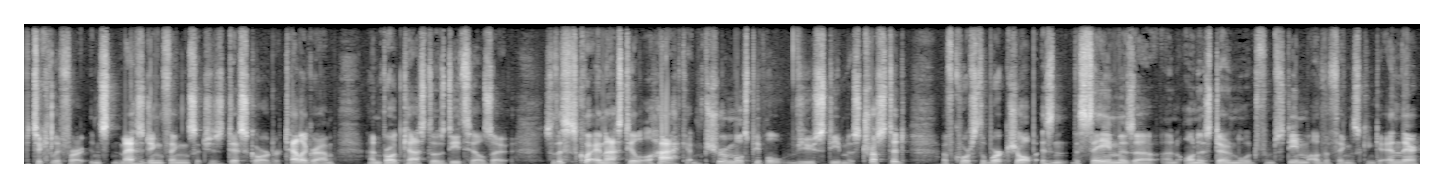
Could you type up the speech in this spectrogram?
particularly for instant messaging things such as Discord or Telegram, and broadcast those details out. So, this is quite a nasty little hack. I'm sure most people view Steam as trusted. Of course, the workshop isn't the same as a, an honest download from Steam, other things can get in there.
